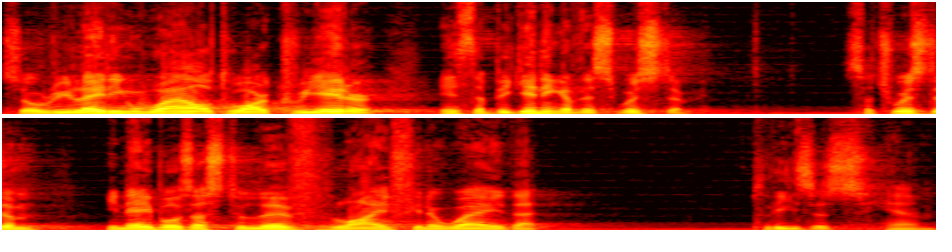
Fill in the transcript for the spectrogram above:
So, relating well to our Creator is the beginning of this wisdom. Such wisdom enables us to live life in a way that pleases Him.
